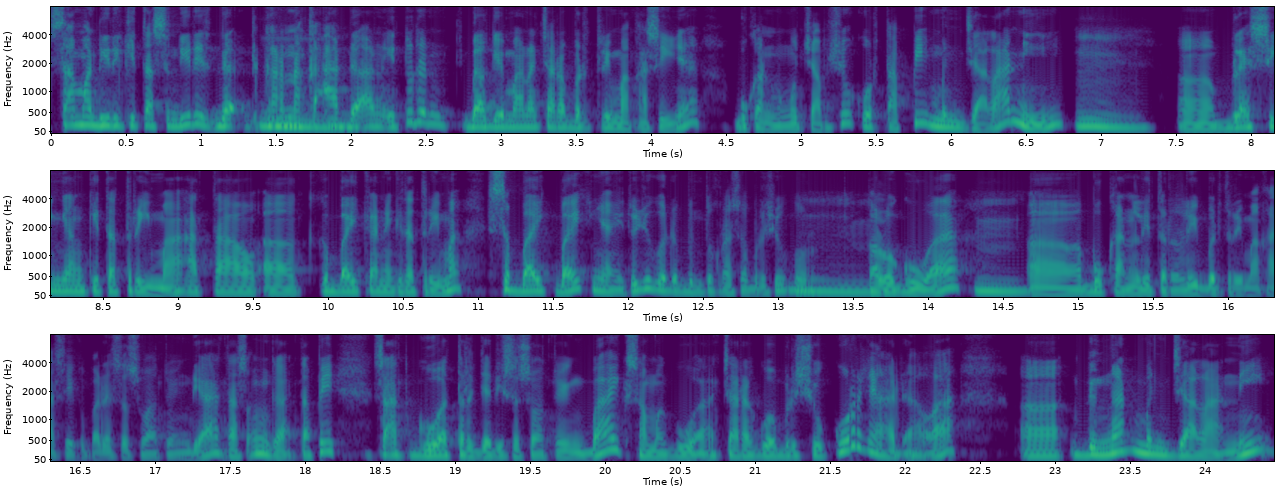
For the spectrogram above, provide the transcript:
sama diri kita sendiri Da- karena Hmm. keadaan itu dan bagaimana cara berterima kasihnya bukan mengucap syukur tapi menjalani Hmm. eh, blessing yang kita terima atau eh, kebaikan yang kita terima sebaik-baiknya itu juga udah bentuk rasa bersyukur. Hmm. Kalau gua Hmm. Uh, bukan literally berterima kasih kepada sesuatu yang di atas enggak tapi saat gua terjadi sesuatu yang baik sama gua cara gua bersyukurnya adalah uh, dengan menjalani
